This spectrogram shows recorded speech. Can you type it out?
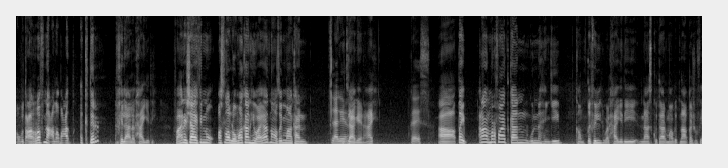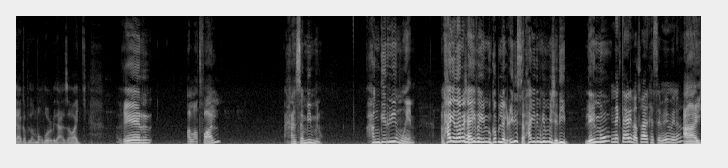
وتعرفنا على بعض أكتر خلال الحاجة دي. فأنا شايف إنه أصلا لو ما كان هواياتنا أظن ما كان تلاقينا. تلاقينا أي. كويس. آه طيب أنا المرة فاتت كان قلنا هنجيب كم طفل والحاجة دي الناس كتار ما بتناقشوا فيها قبل الموضوع بتاع الزواج. غير الأطفال حنسميهم منه حنقريهم وين؟ الحاجة دي أنا شايفها إنه قبل العرس الحاجة دي مهمة شديد لأنه إنك تعرف أطفالك هتسميهم منه آي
